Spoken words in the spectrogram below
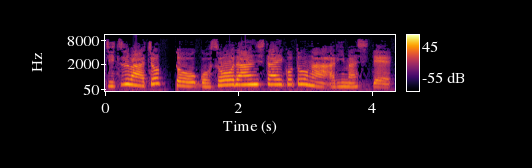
実はちょっとご相談したいことがありまして、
